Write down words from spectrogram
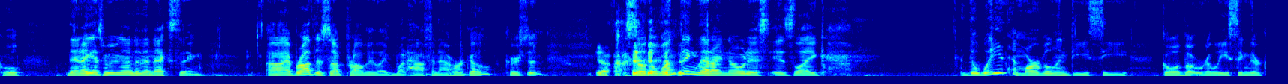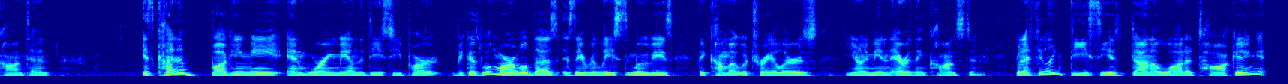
Cool. Then I guess moving on to the next thing. Uh, I brought this up probably like what half an hour ago, Kirsten. Yeah. so the one thing that I noticed is like the way that Marvel and DC go about releasing their content is kind of bugging me and worrying me on the DC part because what Marvel does is they release the movies, they come out with trailers, you know what I mean, and everything constant. But I feel like DC has done a lot of talking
